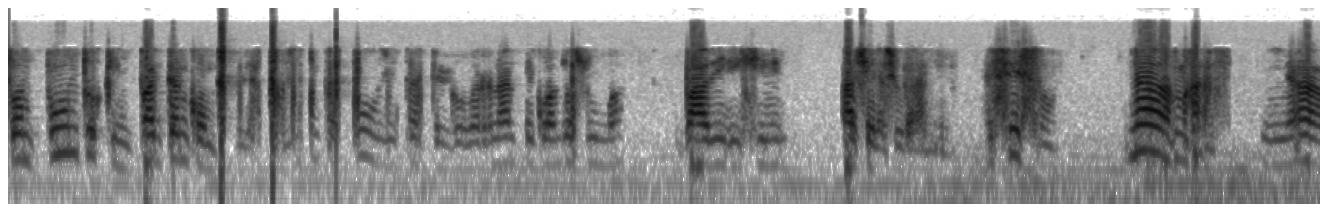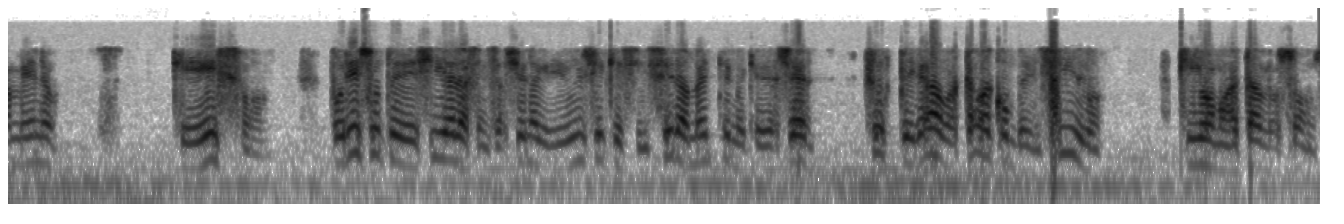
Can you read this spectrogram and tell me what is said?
son puntos que impactan con las políticas públicas que el gobernante cuando asuma va a dirigir hacia la ciudadanía. Es eso, nada más y nada menos que eso. Por eso te decía la sensación agridulce que sinceramente me quedé ayer. Yo esperaba, estaba convencido que íbamos a estar los 11,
